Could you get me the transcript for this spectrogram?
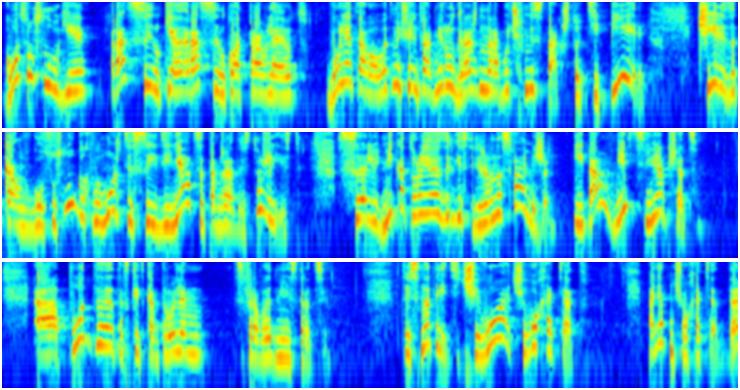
Госуслуги рассылки, рассылку отправляют. Более того, об этом еще информируют граждан на рабочих местах, что теперь через аккаунт в госуслугах вы можете соединяться, там же адрес тоже есть, с людьми, которые зарегистрированы с вами же, и там вместе с ними общаться а, под, так сказать, контролем цифровой администрации. То есть смотрите, чего, чего хотят – Понятно, чего хотят, да?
